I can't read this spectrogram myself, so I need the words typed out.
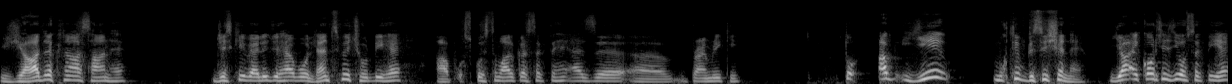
یاد رکھنا آسان ہے، جس کی ویلو جو ہے وہ لینتھ میں چھوٹی ہے، آپ اس کو استعمال کر سکتے ہیں ایز پرائمری کی تو اب یہ مختلف ڈسیشن ہے یا ایک اور چیز یہ ہو سکتی ہے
